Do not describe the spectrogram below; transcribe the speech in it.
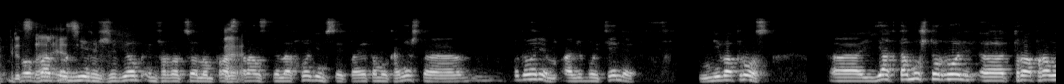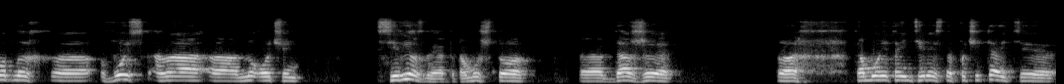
В одном мире живем, в информационном пространстве находимся, и поэтому, конечно, поговорим о любой теме, не вопрос. Э, я к тому, что роль трубопроводных войск, она ну, очень серьезная, потому что даже Кому это интересно, почитайте э,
